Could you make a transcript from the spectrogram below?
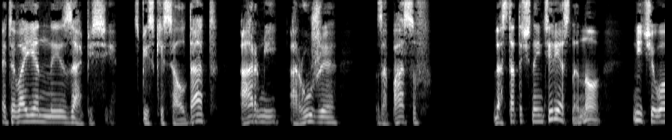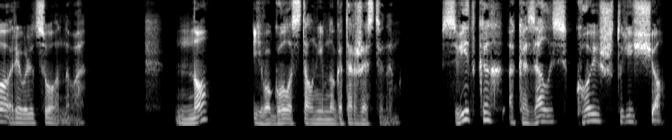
Это военные записи, списки солдат, армий, оружия, запасов. Достаточно интересно, но Ничего революционного. Но его голос стал немного торжественным. В свитках оказалось кое-что еще,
